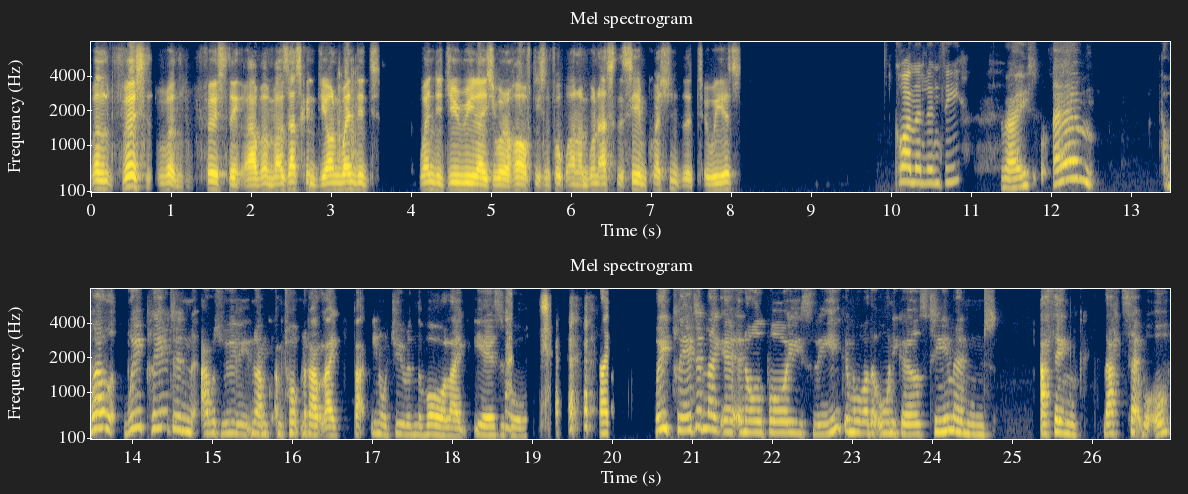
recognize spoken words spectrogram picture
Well, first, well, first thing I, I was asking Dion, when did when did you realise you were a half decent footballer? And I'm going to ask the same question to the two ears. Go on then, Lindsay. Right. Um. Well, we played in. I was really. You know, I'm. I'm talking about like back. You know, during the war, like years ago. like we played in like a, an all boys league, and we were the only girls team, and I think that set what up.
